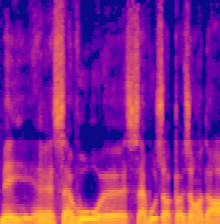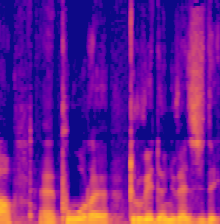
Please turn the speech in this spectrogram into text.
mais euh, ça vaut ça vaut sa pesant d'or pour trouver de nouvelles idées.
